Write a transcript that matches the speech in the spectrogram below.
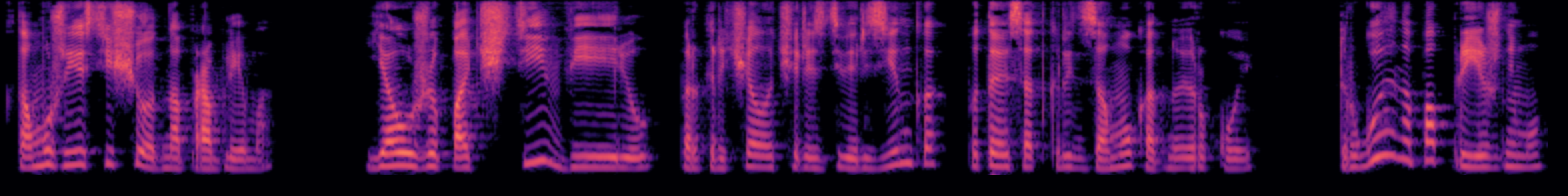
К тому же есть еще одна проблема. «Я уже почти верю», – прокричала через дверь Зинка, пытаясь открыть замок одной рукой. Другой она по-прежнему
